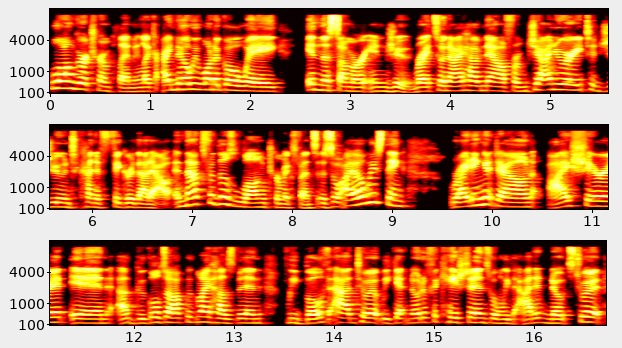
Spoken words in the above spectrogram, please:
longer term planning. Like I know we want to go away in the summer in June, right? So now I have now from January to June to kind of figure that out. And that's for those long term expenses. So I always think writing it down. I share it in a Google Doc with my husband. We both add to it. We get notifications when we've added notes to it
